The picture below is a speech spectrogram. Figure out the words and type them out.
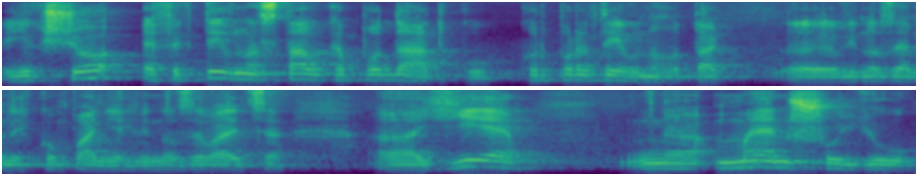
Якщо ефективна ставка податку корпоративного, так е, в іноземних компаніях він називається, е, є е, меншою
